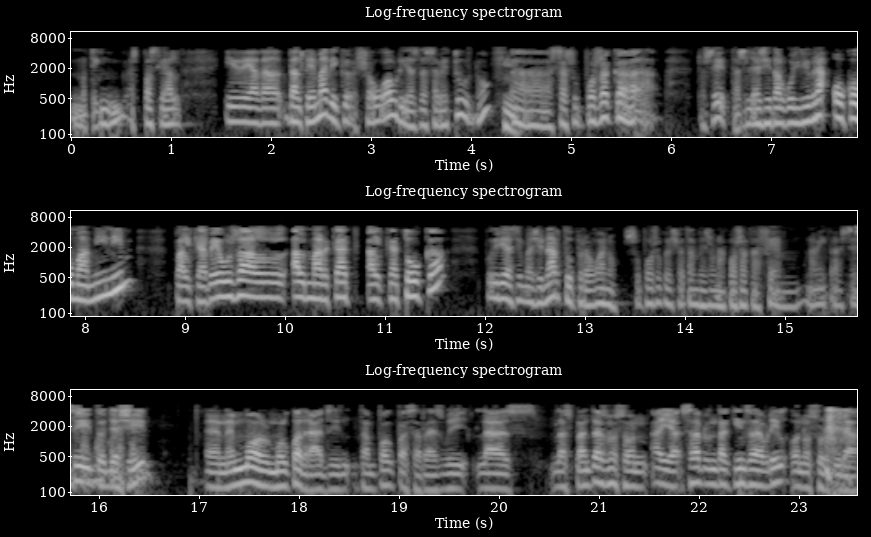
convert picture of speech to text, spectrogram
no tinc especial idea de, del tema, dic, això ho hauries de saber tu, no? Mm. Eh, se suposa que, no sé, t'has llegit algun llibre, o com a mínim, pel que veus al, al mercat el que toca, podries imaginar-t'ho, però bueno, suposo que això també és una cosa que fem una mica sense Sí, tot i així. Anem molt, molt quadrats i tampoc passa res. Vull dir, les, les plantes no són... Ah, ja, s'ha de plantar el 15 d'abril o no sortirà.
